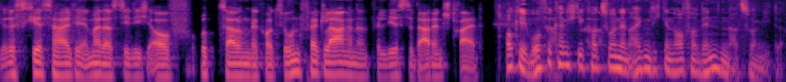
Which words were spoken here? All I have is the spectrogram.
riskierst du halt ja immer, dass die dich auf Rückzahlung der Kaution verklagen und dann verlierst du da den Streit. Okay, wofür kann ich die Kaution denn eigentlich genau verwenden als Vermieter?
